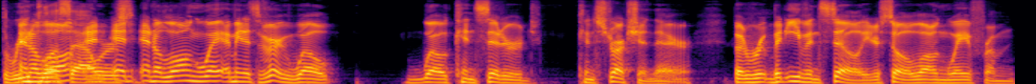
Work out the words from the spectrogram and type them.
Three and plus long, hours. And, and, and, a long way. I mean, it's a very well well considered construction there. But but even still, you're still a long way from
